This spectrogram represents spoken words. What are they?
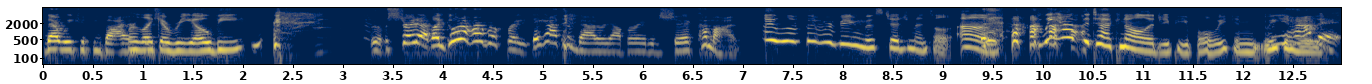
that we could be buying. Or like a Ryobi. straight up, like go to Harbor Freight. They got some battery operated shit. Come on. I love that we're being this judgmental. Um we have the technology, people. We can we, we, can have really- it.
